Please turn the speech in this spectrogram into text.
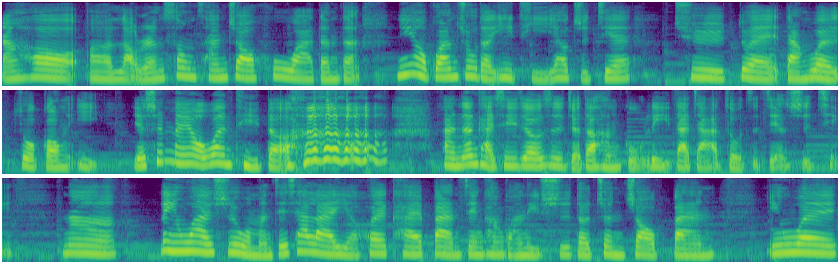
然后呃老人送餐照护啊等等，你有关注的议题，要直接去对单位做公益，也是没有问题的。反正凯西就是觉得很鼓励大家做这件事情。那另外是我们接下来也会开办健康管理师的证照班，因为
